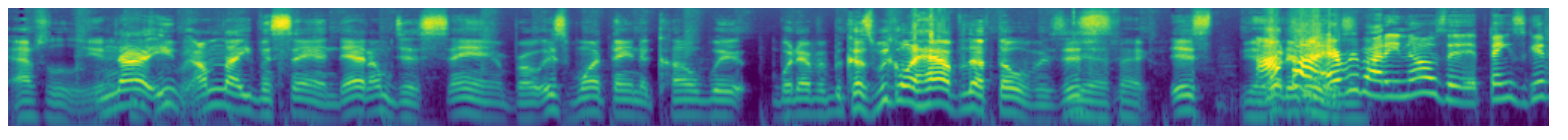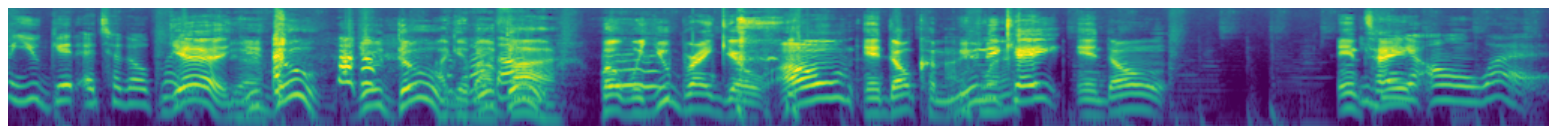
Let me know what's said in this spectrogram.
absolutely. Yeah, not even. through, I'm not even saying that. I'm just saying, bro. It's one thing to come with whatever because we're gonna have leftovers. It's, Yeah, fact. It's Yeah. I what it thought is. everybody knows that at Thanksgiving you get a to go plate. Yeah, Yeah. you do. You do. I get you do. five. But when you bring your own and don't communicate and don't You bring intake your own what?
